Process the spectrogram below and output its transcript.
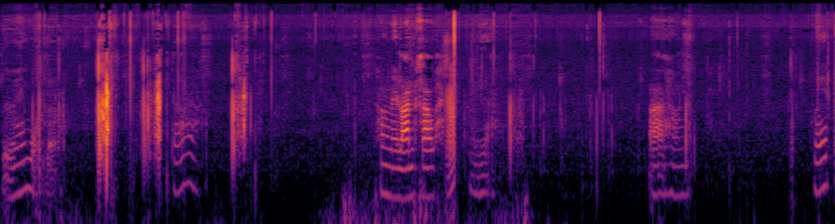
ซื้อให้หมดเลยได้ทางในร้านค้าทนี้อ่าทางเฮ้ยไป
